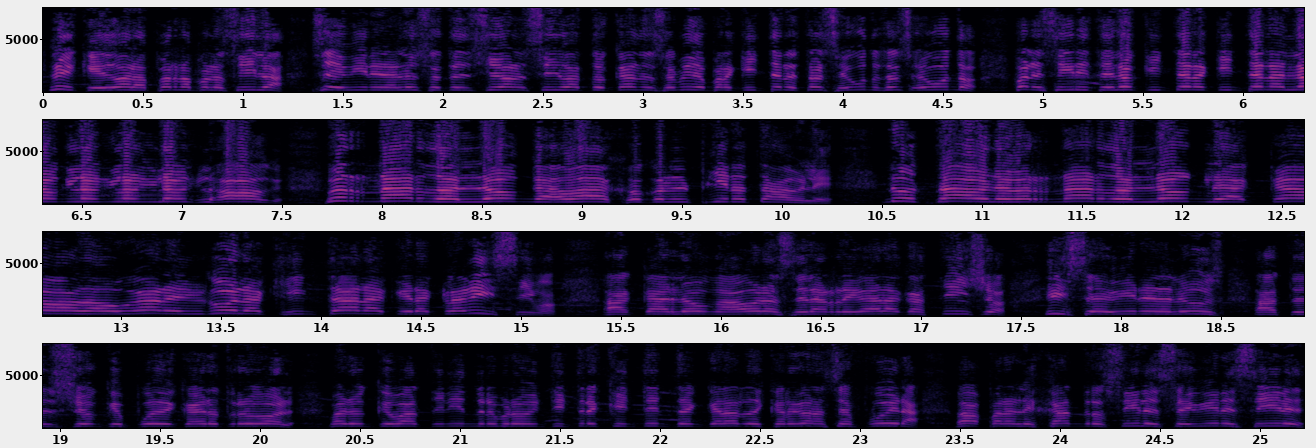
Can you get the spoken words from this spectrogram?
le quedó a la perla para Silva, se viene la luz, atención, Silva tocando el medio para Quintana, está el segundo, está el segundo, parece Griteló, Quintana, Quintana, long, long, long, long, long, Bernardo Long abajo con el pie notable, notable Bernardo Long le acaba de ahogar el gol a Quintana que era clarísimo, acá Long ahora se la regala a Castillo y se viene la luz, atención que puede caer otro gol, varón que va teniendo el número 23 que intenta encarar, descargar hacia afuera, va para Alejandro Siles, se viene Siles,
